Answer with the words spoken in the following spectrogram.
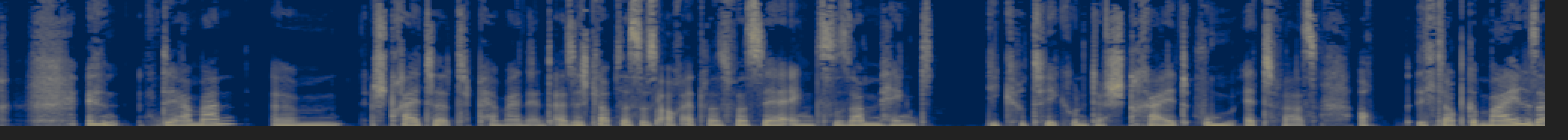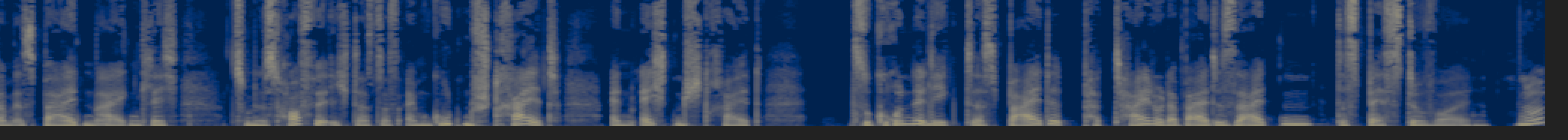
in der man ähm, streitet permanent. Also ich glaube, das ist auch etwas, was sehr eng zusammenhängt die Kritik und der Streit um etwas. Auch ich glaube, gemeinsam ist beiden eigentlich, zumindest hoffe ich, dass das einem guten Streit, einem echten Streit zugrunde liegt, dass beide Parteien oder beide Seiten das Beste wollen. Ne?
